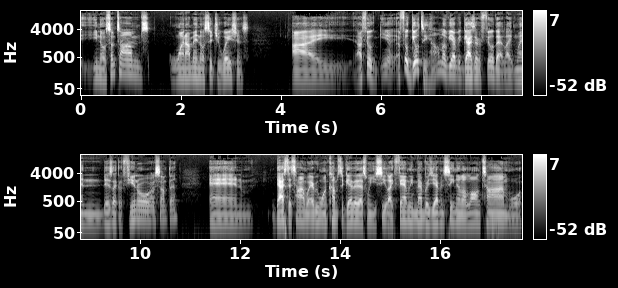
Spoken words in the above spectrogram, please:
you know, sometimes when I'm in those situations, I I feel you know I feel guilty. I don't know if you ever guys ever feel that like when there's like a funeral or something, and that's the time where everyone comes together. That's when you see like family members you haven't seen in a long time, or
